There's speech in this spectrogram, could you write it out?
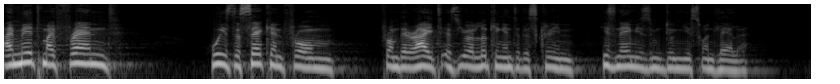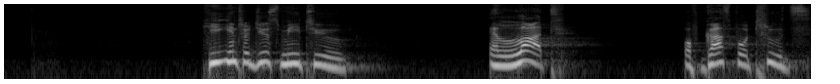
I met my friend, who is the second from, from the right as you are looking into the screen. His name is Mdungi Swandlela. He introduced me to a lot of gospel truths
